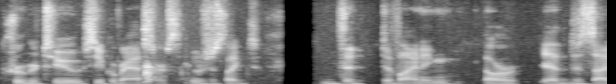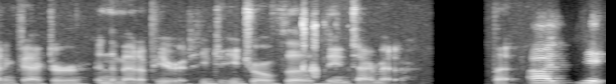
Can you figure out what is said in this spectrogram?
Krueger 2 Secret Masters. It was just like the divining or yeah, the deciding factor in the meta period. He, he drove the, the entire meta. Uh, y-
